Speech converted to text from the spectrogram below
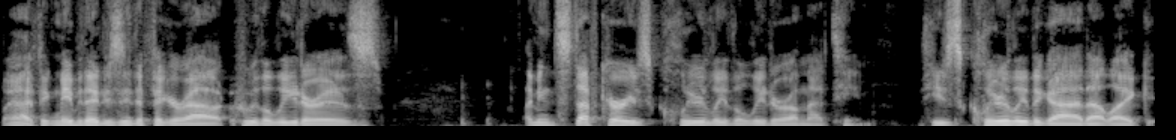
but yeah, I think maybe they just need to figure out who the leader is. I mean, Steph Curry is clearly the leader on that team. He's clearly the guy that like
